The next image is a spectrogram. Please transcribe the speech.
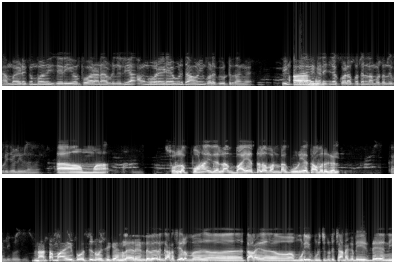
நம்ம எடுக்கும்போது சரி இவன் போறானா அப்படின்னு சொல்லி அவங்க ஒரு ஐடியா கொடுத்து அவனையும் குழப்பி விட்டுருந்தாங்க வீட்டுக்காரங்க. கடைசியில குழப்பத்துல நம்மகிட்ட வந்து இப்படி சொல்லிடுறாங்க. ஆமா. சொல்ல போனா இதெல்லாம் பயத்துல பண்ணக்கூடிய தவறுகள். நட்டமாகி போச்சுன்னு வச்சுக்கோங்களேன். ரெண்டு பேரும் கடைசியில் தலைய முடி பிடிச்சிக்கிட்டு சண்டை கட்டிக்கிட்டு நீ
